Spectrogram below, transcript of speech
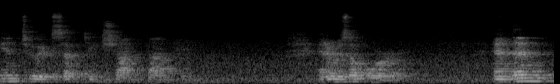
into accepting shock doctrine. And it was a horror. And then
